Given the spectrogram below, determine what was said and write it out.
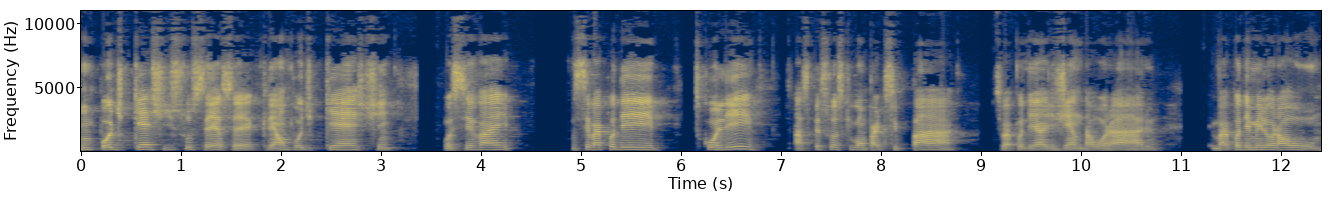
um podcast de sucesso, é criar um podcast você vai você vai poder escolher as pessoas que vão participar, você vai poder agendar o horário, vai poder melhorar o,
